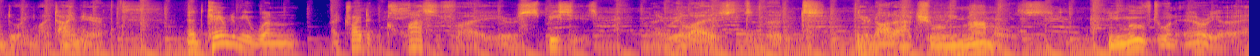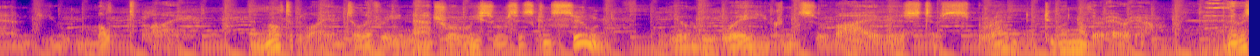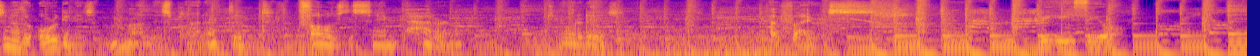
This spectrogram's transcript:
during my time here. It came to me when I tried to classify your species. I realized that you're not actually mammals. You move to an area and you multiply. And multiply until every natural resource is consumed. The only way you can survive is to spread to another area. There is another organism on this planet that follows the same pattern. Do you know what it is? A virus. BSO.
